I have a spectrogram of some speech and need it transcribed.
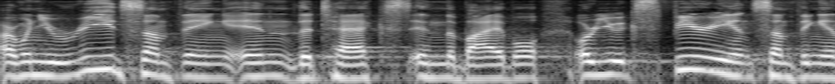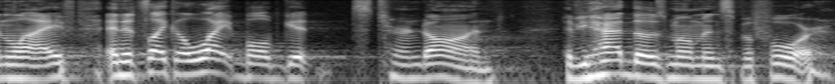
are when you read something in the text, in the Bible, or you experience something in life, and and it's like a light bulb gets turned on. Have you had those moments before?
